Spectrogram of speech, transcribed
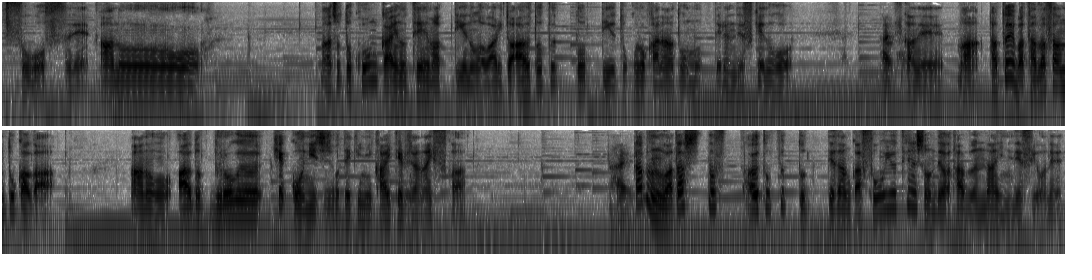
そうっすね。あのーまあちょっと今回のテーマっていうのが割とアウトプットっていうところかなと思ってるんですけど、なんですかね。まあ、例えば多田さんとかが、あの、アウト、ブログ結構日常的に書いてるじゃないですか。はい。多分私のアウトプットってなんかそういうテンションでは多分ないんですよね。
